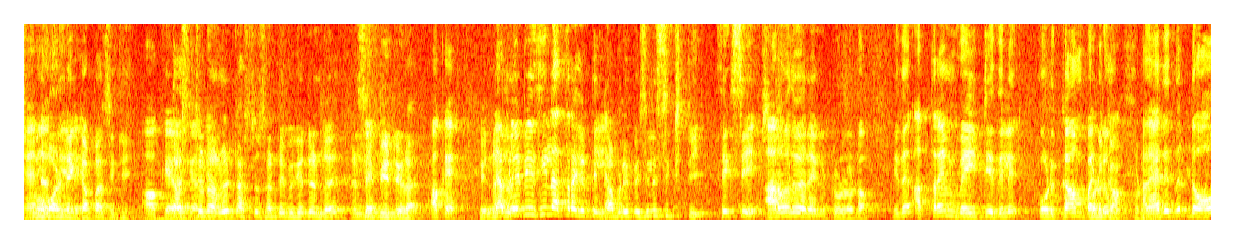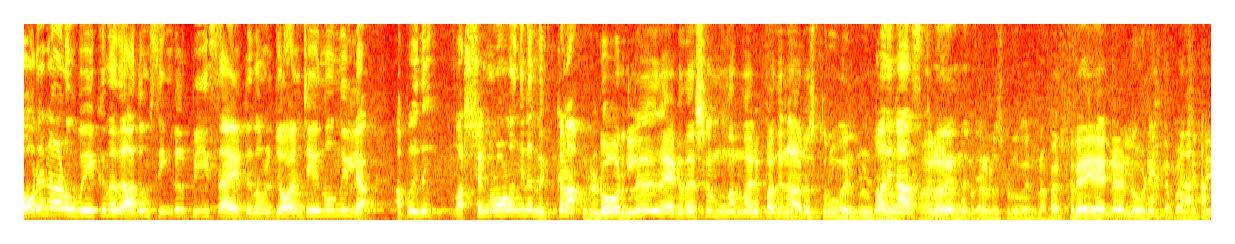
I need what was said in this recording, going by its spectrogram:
സ്ക്രൂ ഹോൾഡിംഗ് കപ്പാസിറ്റി ടെസ്റ്റഡ് ആണ് ടെസ്റ്റ് സർട്ടിഫിക്കറ്റ് ഉണ്ട് സി പി ടിയുടെ ഓക്കെ പിന്നെ ഡബ്ല്യു പി സിയിൽ അത്ര കിട്ടില്ല. ഡബ്ല്യു പി സിയിൽ സിക്സ്റ്റി സിക്സ്റ്റി അറുപത് വരെ കിട്ടുള്ളൂ കേട്ടോ ഇത് അത്രയും വെയിറ്റ് ഇതിൽ കൊടുക്കാൻ പറ്റും. അതായത് ഇത് ഡോറിനാണ് ഉപയോഗിക്കുന്നത്. അതും സിംഗിൾ പീസ് ആയിട്ട് നമ്മൾ ജോയിൻ ചെയ്യുന്നൊന്നുമില്ല. അപ്പൊ ഇത് വർഷങ്ങളോളം ഇങ്ങനെ നിൽക്കണം ഒരു ഡോറിൽ ഏകദേശം നമ്മൾ പതിനാറ് സ്ക്രൂ വരുന്നുണ്ട്? 16 സ്ക്രൂ വരുന്നുണ്ട്. സ്ക്രൂ വരുന്നുണ്ട്. അപ്പൊ എത്രയും ലോഡിംഗ് കപ്പാസിറ്റി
